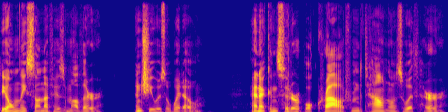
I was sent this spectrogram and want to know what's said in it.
the only son of his mother, and she was a widow, and a considerable crowd from the town was with her.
